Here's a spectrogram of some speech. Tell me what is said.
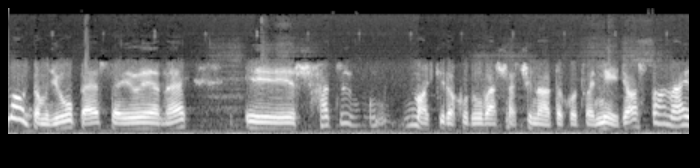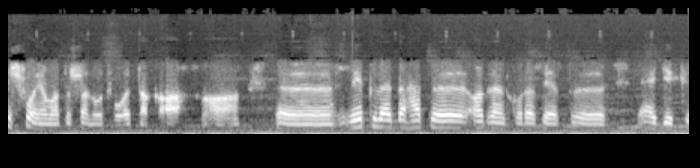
Mondtam, hogy jó, persze, jöjjenek, és hát nagy kirakodóvását csináltak ott, vagy négy asztalnál, és folyamatosan ott voltak a, a, az épületben. Hát adventkor azért egyik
